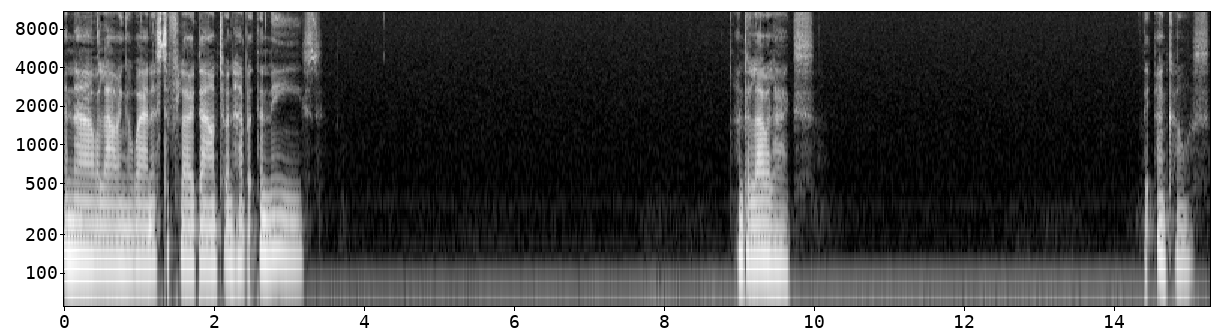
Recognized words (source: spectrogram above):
And now allowing awareness to flow down to inhabit the knees. And the lower legs. The ankles.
